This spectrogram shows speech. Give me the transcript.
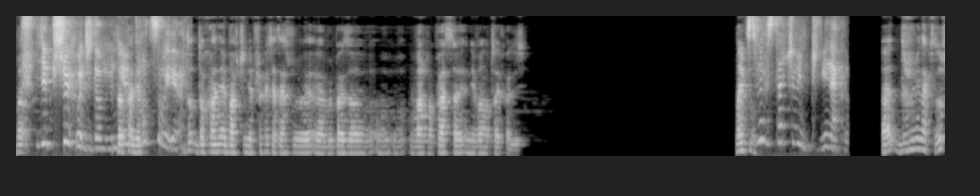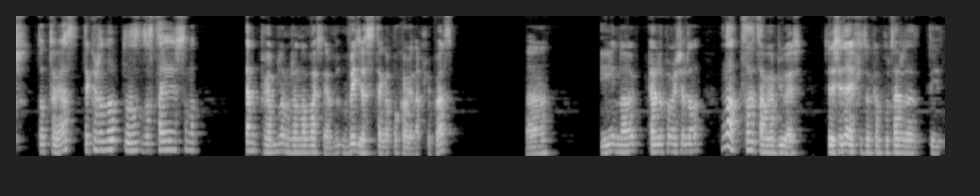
Ba, nie przychodź do mnie, Dokładnie. pracuję. do, dokładnie, babci nie przychodzi, a teraz robi bardzo w- w- ważną pracę, nie wolno tutaj wchodzić. No i W sumie wystarczy mieć drzwi na klucz. e, drzwi na klucz, to teraz, tylko że no, to zostaje jeszcze no, ten problem, że no właśnie, wy- wyjdziesz z tego pokoju na przykład e, i no, każdy pomyśli, że no, no, co ty tam robiłeś? Czyli siedziałeś przy tym komputerze i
